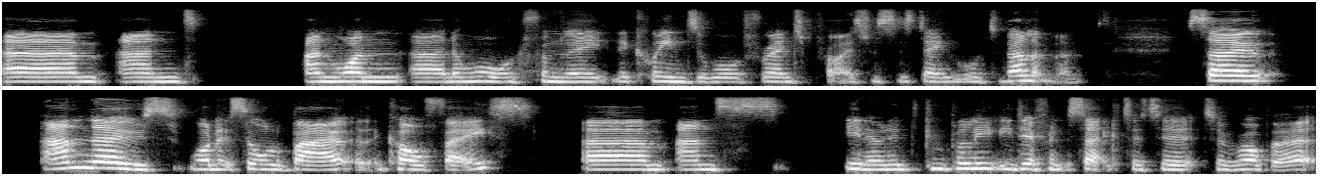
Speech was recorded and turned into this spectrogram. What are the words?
um, and, and won an award from the, the Queen's Award for Enterprise for Sustainable Development. So Anne knows what it's all about at the coalface um, and you know in a completely different sector to, to Robert,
